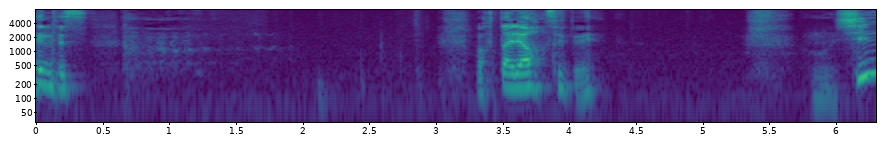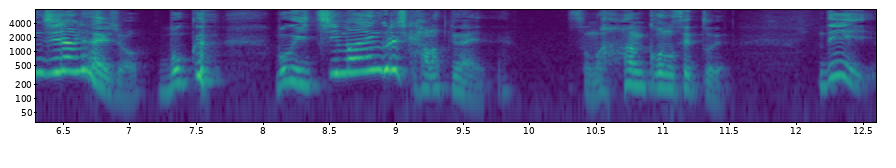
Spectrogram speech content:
円です。まあ、二人合わせてね、信じられないでしょ？僕、僕1万円ぐらいしか払ってないね。そのハンコのセットで。で、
